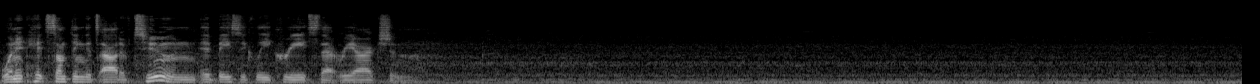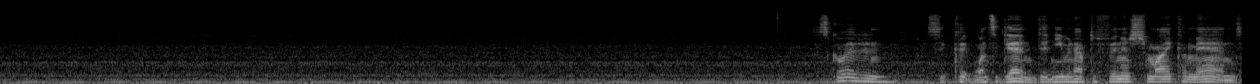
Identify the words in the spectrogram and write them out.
when it hits something that's out of tune, it basically creates that reaction. Go ahead and once again, didn't even have to finish my command.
